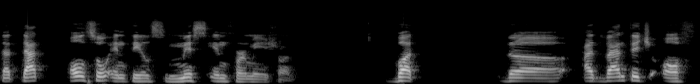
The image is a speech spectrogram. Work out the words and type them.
that that also entails misinformation. But the advantage of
